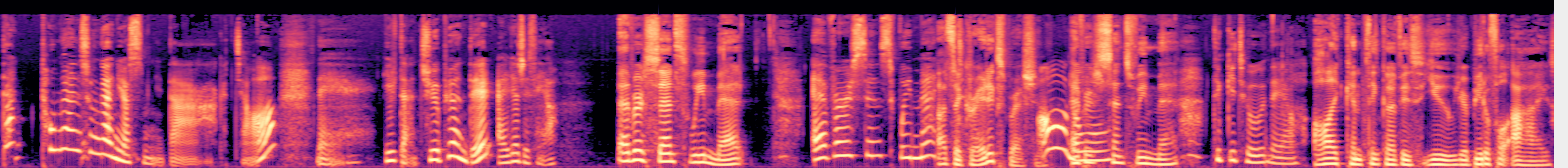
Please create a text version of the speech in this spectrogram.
딱 통한 순간이었습니다. 그쵸? 네. 일단 주요 표현들 알려주세요. Ever since we met. Ever since we met. That's a great expression. 어, Ever since we met. 듣기 좋으네요. All I can think of is you, your beautiful eyes.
